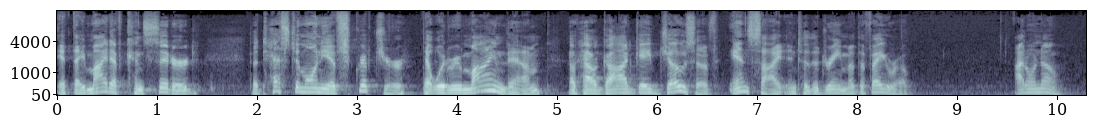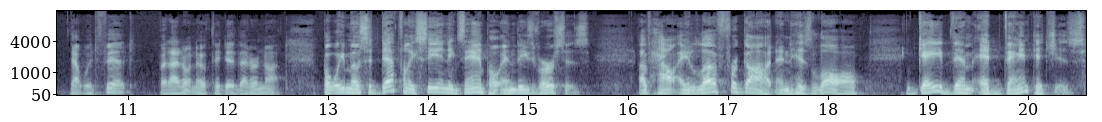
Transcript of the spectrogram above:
if they might have considered the testimony of Scripture that would remind them of how God gave Joseph insight into the dream of the Pharaoh. I don't know. That would fit, but I don't know if they did that or not. But we most definitely see an example in these verses of how a love for God and His law gave them advantages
